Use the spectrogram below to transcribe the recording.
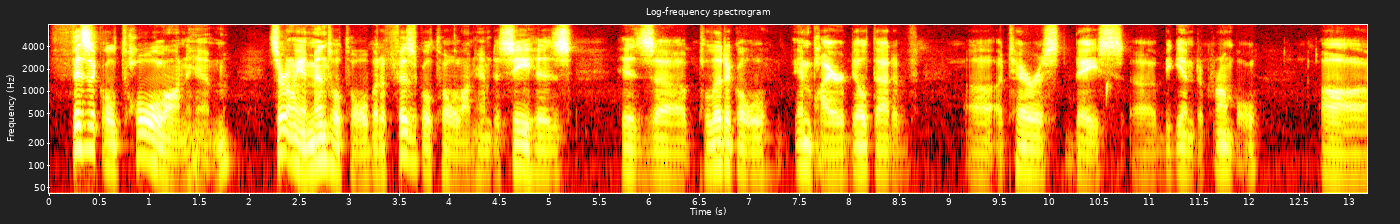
physical toll on him. Certainly a mental toll, but a physical toll on him to see his his uh, political empire built out of uh, a terrorist base uh, begin to crumble. Uh,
